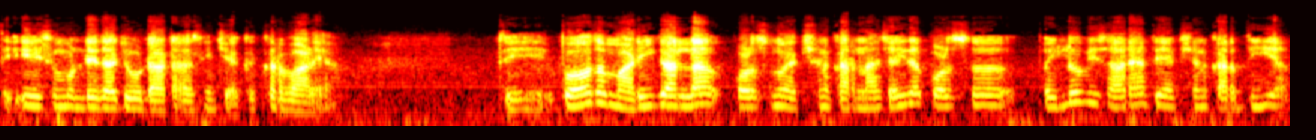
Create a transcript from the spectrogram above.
ਤੇ ਇਸ ਮੁੰਡੇ ਦਾ ਜੋ ਡਾਟਾ ਅਸੀਂ ਚੈੱਕ ਕਰਵਾ ਲਿਆ। ਤੇ ਬਹੁਤ ਮਾੜੀ ਗੱਲ ਆ, ਪੁਲਿਸ ਨੂੰ ਐਕਸ਼ਨ ਕਰਨਾ ਚਾਹੀਦਾ। ਪੁਲਿਸ ਪਹਿਲੋਂ ਵੀ ਸਾਰਿਆਂ ਤੇ ਐਕਸ਼ਨ ਕਰਦੀ ਆ।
